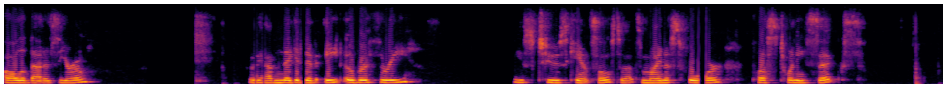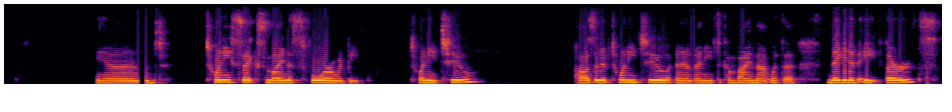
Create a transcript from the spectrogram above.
All of that is 0. We have negative 8 over 3 these 2's cancel, so that's minus 4 plus 26. And 26 minus 4 would be 22, positive 22, and I need to combine that with a negative 8 thirds.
